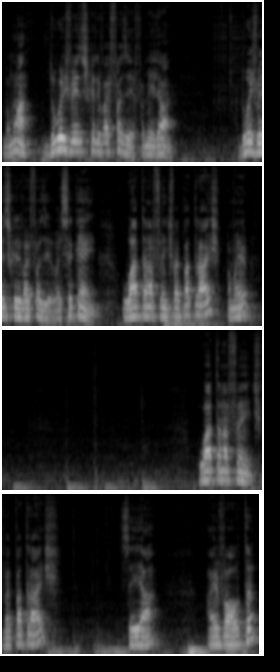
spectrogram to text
Vamos lá. Duas vezes que ele vai fazer, família, ó. Duas vezes que ele vai fazer. Vai ser quem? O A tá na frente, vai para trás. Amanhã. O A tá na frente, vai para trás. C e A. Aí volta.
